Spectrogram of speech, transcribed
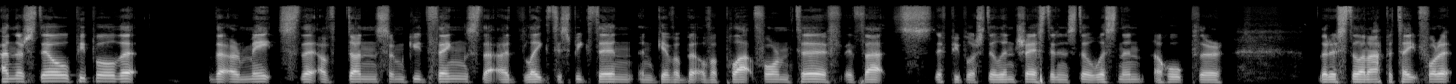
and there's still people that that are mates that have done some good things that I'd like to speak to and, and give a bit of a platform to if, if that's if people are still interested and still listening. I hope there there is still an appetite for it.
